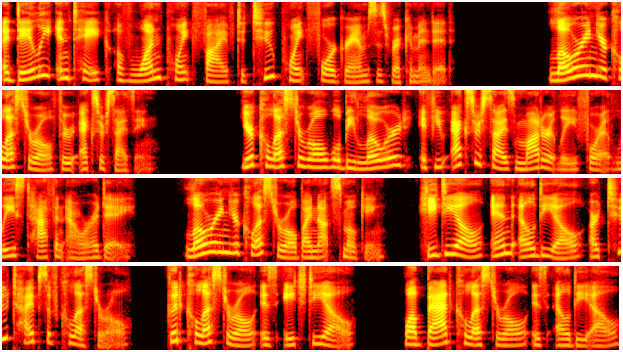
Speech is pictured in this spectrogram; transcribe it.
A daily intake of 1.5 to 2.4 grams is recommended. Lowering your cholesterol through exercising. Your cholesterol will be lowered if you exercise moderately for at least half an hour a day. Lowering your cholesterol by not smoking. HDL and LDL are two types of cholesterol. Good cholesterol is HDL, while bad cholesterol is LDL,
